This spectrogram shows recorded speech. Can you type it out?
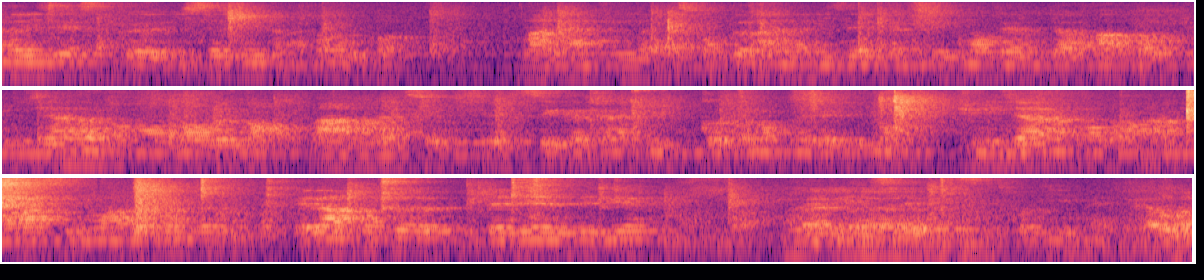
analyser ce qu'il s'agit d'un front ou pas معناها في ال- Est-ce qu'on peut analyser les commentaires de par rapport aux Tunisiens pendant dans le temps معناها c'est- c'est- C'est quelqu'un qui commente négativement Tunisien pendant un mois, six mois, un mois. Dit, mais. هو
